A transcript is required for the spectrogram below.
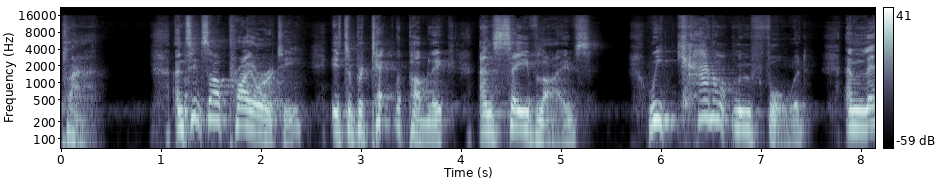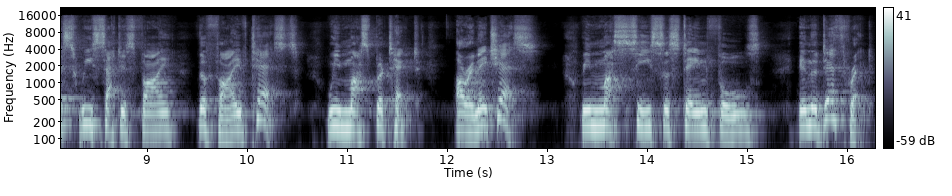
plan. And since our priority is to protect the public and save lives, we cannot move forward unless we satisfy the five tests. We must protect our NHS. We must see sustained falls in the death rate.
